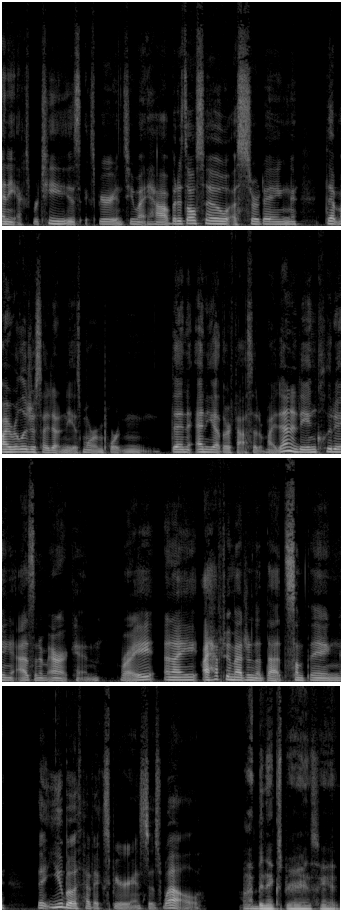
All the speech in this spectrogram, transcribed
any expertise, experience you might have. But it's also asserting that my religious identity is more important than any other facet of my identity, including as an American, right? And I, I have to imagine that that's something that you both have experienced as well. I've been experiencing it,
